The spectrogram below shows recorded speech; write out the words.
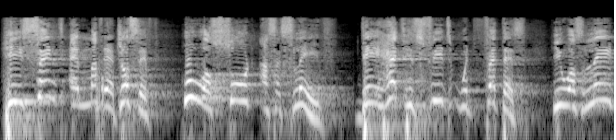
He sent a man, Joseph, who was sold as a slave. They had his feet with fetters. He was laid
